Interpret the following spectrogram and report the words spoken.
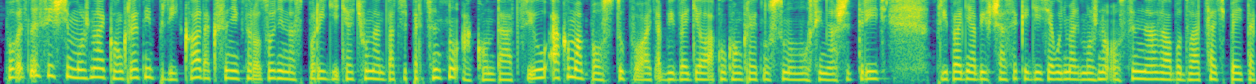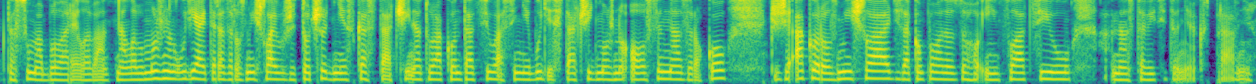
Povedzme si ešte možno aj konkrétny príklad, ak sa niekto rozhodne nasporiť dieťaťu na 20% akontáciu, ako má postupovať, aby vedel, akú konkrétnu sumu musí našetriť, prípadne aby v čase, keď dieťa bude mať možno 18 alebo 25, tak tá suma bola relevantná. Lebo možno ľudia aj teraz rozmýšľajú, že to, čo dneska stačí na tú akontáciu, asi nebude stačiť možno o 18 rokov. Čiže ako rozmýšľať, zakompovať do toho infláciu a nastaviť si to nejak správne.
